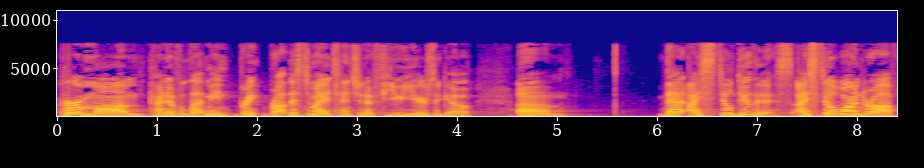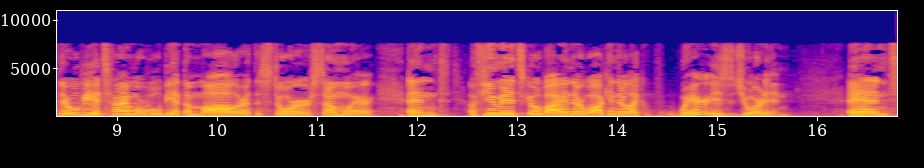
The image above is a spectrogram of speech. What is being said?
her mom kind of let me bring, brought this to my attention a few years ago. Um, that I still do this. I still wander off. There will be a time where we'll be at the mall or at the store or somewhere, and a few minutes go by and they're walking, they're like, Where is Jordan? And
